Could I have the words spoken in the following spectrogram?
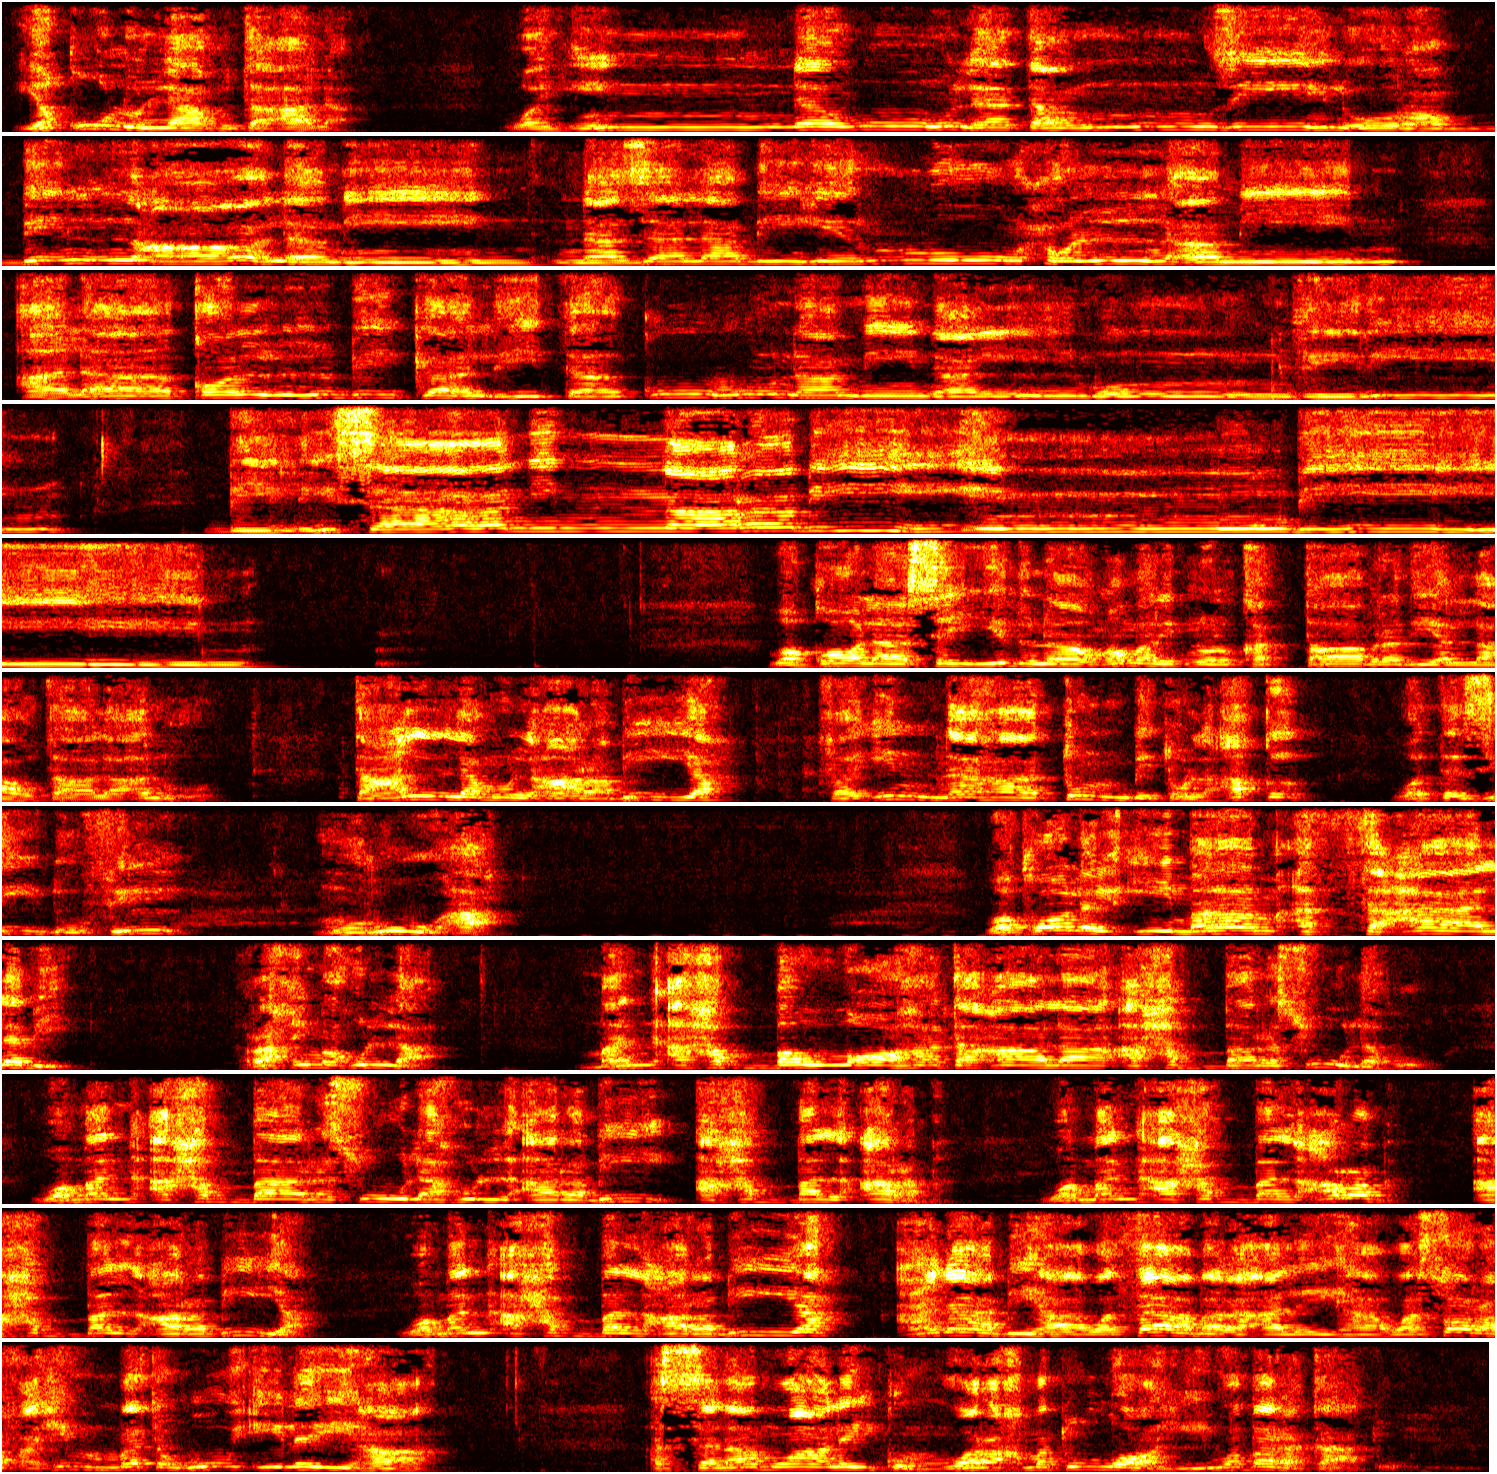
يقول الله تعالى وإنه لتنزيل رب العالمين نزل به الروح الأمين. على قلبك لتكون من المنذرين. بلسان عربي مبين. وقال سيدنا عمر بن الخطاب رضي الله تعالى عنه تعلموا العربية فإنها تنبت العقل وتزيد في المروءة. وقال الإمام الثعالبي رحمه الله من أحب الله تعالى أحب رسوله ومن أحب رسوله العربي أحب العرب ومن أحب العرب أحب العربية ومن أحب العربية عنا بها وثابر عليها وصرف همته إليها السلام عليكم ورحمة الله وبركاته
